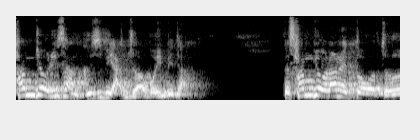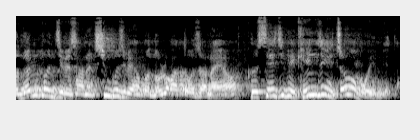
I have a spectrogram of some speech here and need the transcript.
3개월 이상 그 집이 안 좋아 보입니다. 그 3개월 안에 또 더 넓은 집에 사는 친구 집에 한번 놀러 갔다 오잖아요. 그 새 집이 굉장히 좁아 보입니다.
